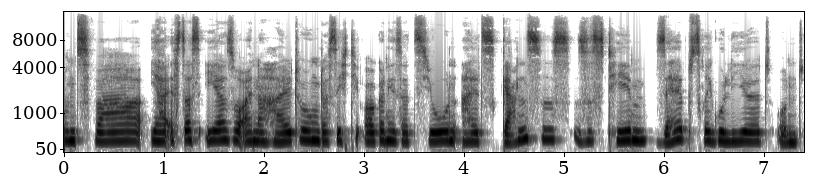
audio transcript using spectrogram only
und zwar, ja, ist das eher so eine Haltung, dass sich die Organisation als ganzes System selbst reguliert und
